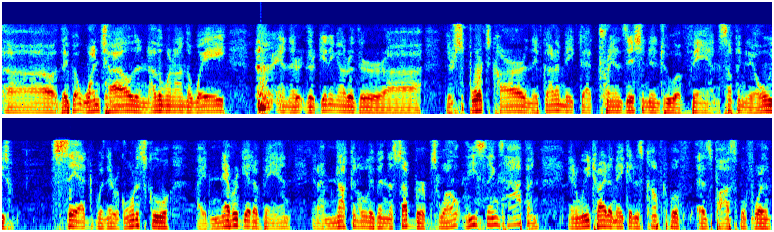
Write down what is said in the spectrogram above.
uh, they've got one child and another one on the way, and they're they're getting out of their uh, their sports car, and they've got to make that transition into a van, something they always said when they were going to school, I'd never get a van and I'm not going to live in the suburbs. Well, these things happen and we try to make it as comfortable as possible for them.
